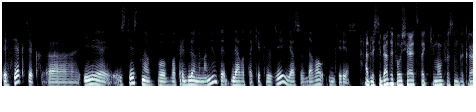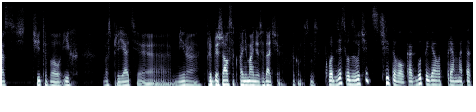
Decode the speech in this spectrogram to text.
эффектик, э, и, естественно, в, в определенные моменты для вот таких людей я создавал интерес. А для себя ты, получается, таким образом как раз считывал их восприятие мира, приближался к пониманию задачи в каком-то смысле. Вот здесь вот звучит «считывал», как будто я вот прям это,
